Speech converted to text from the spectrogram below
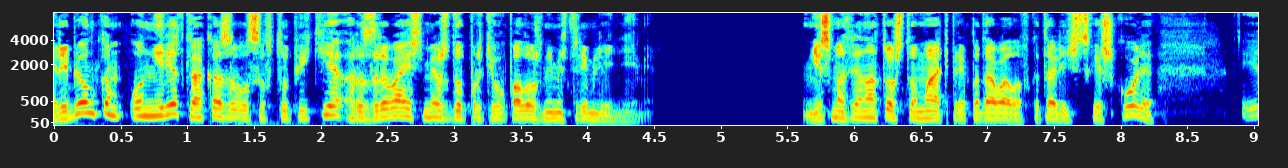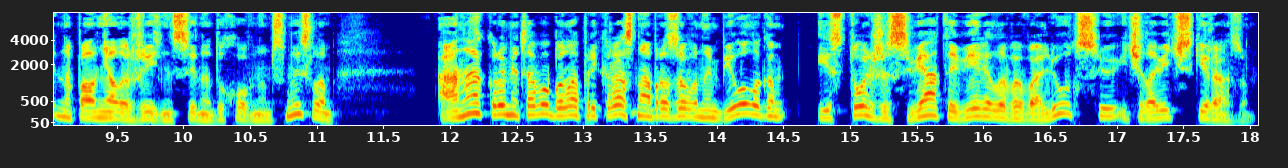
Ребенком он нередко оказывался в тупике, разрываясь между противоположными стремлениями. Несмотря на то, что мать преподавала в католической школе и наполняла жизнь сына духовным смыслом, она, кроме того, была прекрасно образованным биологом и столь же свято верила в эволюцию и человеческий разум.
